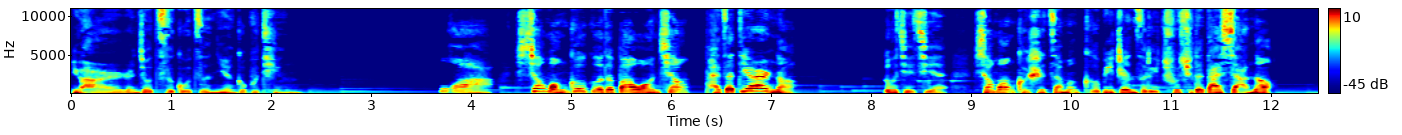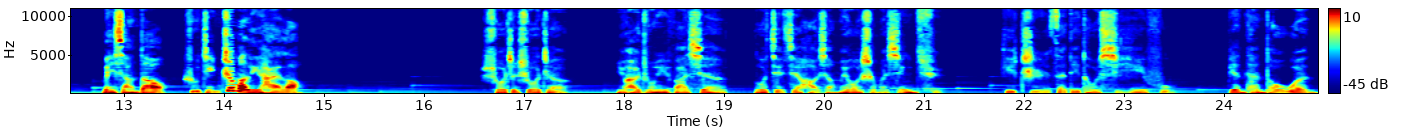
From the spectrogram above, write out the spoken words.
女孩仍旧自顾自念个不停。哇，香芒哥哥的霸王枪排在第二呢。洛姐姐，香芒可是咱们隔壁镇子里出去的大侠呢，没想到如今这么厉害了。说着说着，女孩终于发现洛姐姐好像没有什么兴趣，一直在低头洗衣服，便探头问：“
